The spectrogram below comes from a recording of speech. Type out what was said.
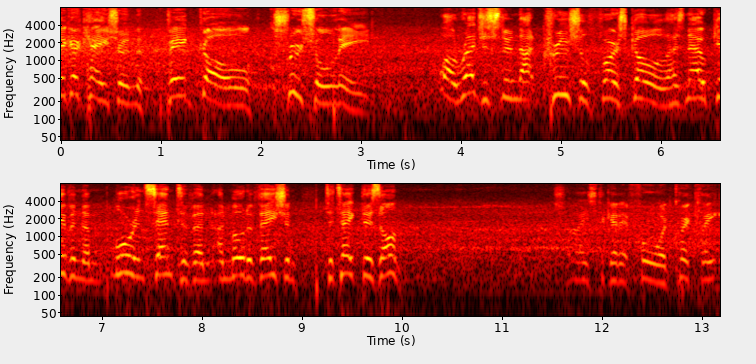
Big occasion, big goal, crucial lead. Well, registering that crucial first goal has now given them more incentive and, and motivation to take this on. Tries to get it forward quickly.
